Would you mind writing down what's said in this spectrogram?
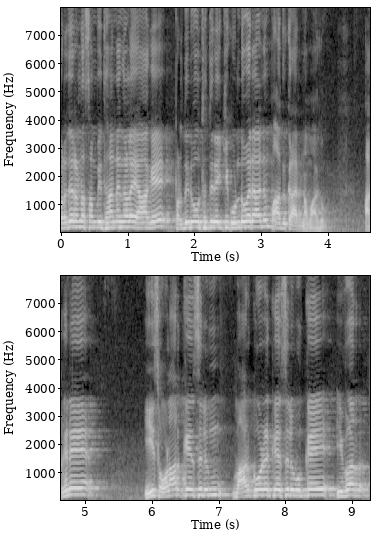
പ്രചരണ സംവിധാനങ്ങളെ ആകെ പ്രതിരോധത്തിലേക്ക് കൊണ്ടുവരാനും അത് കാരണമാകും. അങ്ങനെ ഈ സോളാർ കേസിലും ബാർക്കോഴ കേസിലുമൊക്കെ ഇവർ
